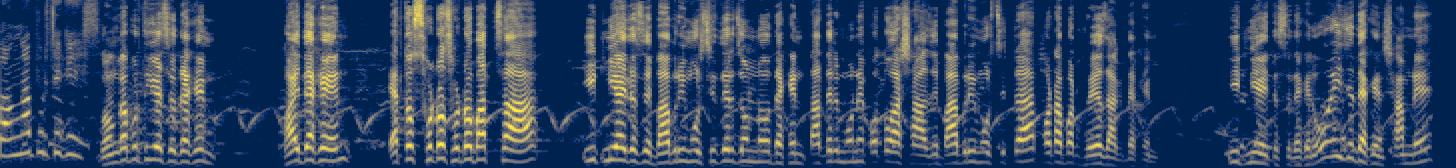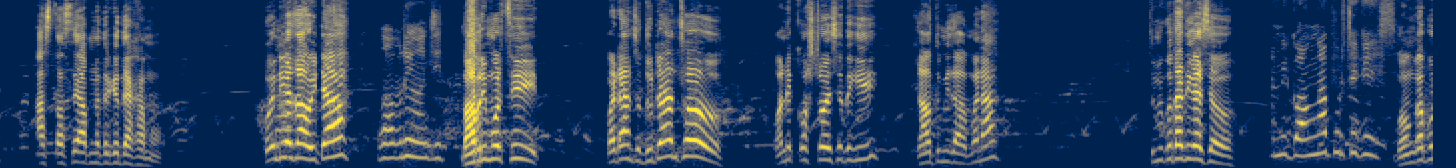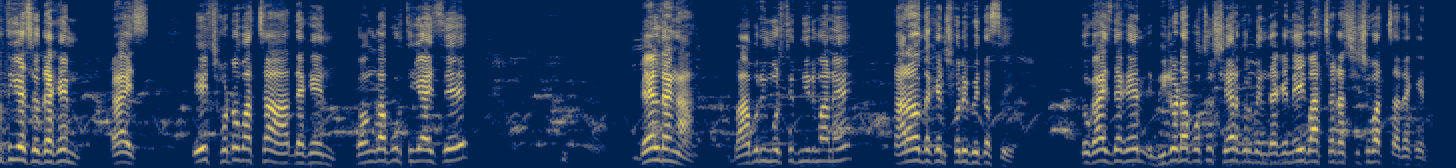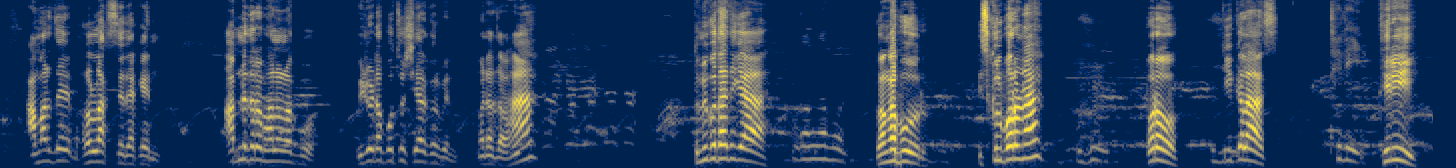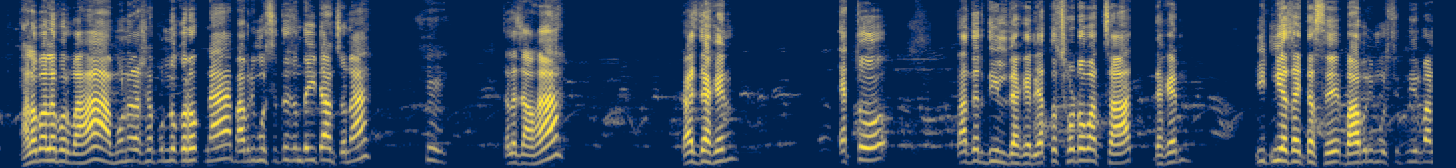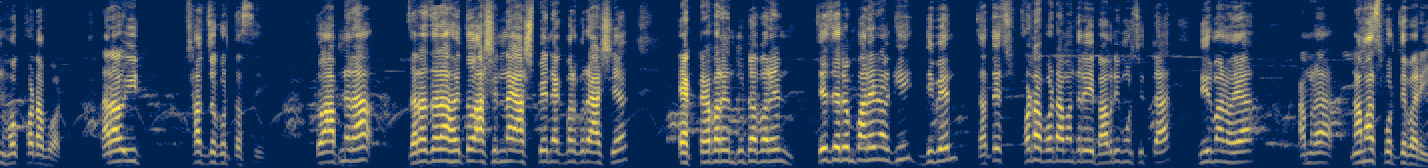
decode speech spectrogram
গঙ্গাপুর থেকে গঙ্গাপুর থেকে এসে দেখেন। ভাই দেখেন এত ছোট ছোট বাচ্চা ইট নিয়ে আইতেছে বাবরি মসজিদের জন্য। দেখেন তাদের মনে কত আশা যে বাবরি মসজিদটা ফটাফট হয়ে যাক দেখেন। ইট নিয়ে আইতেছে দেখেন। ওই যে দেখেন সামনে আস্তে আস্তে আপনাদেরকে দেখামো। কই নিয়ে যাও এটা বাবরি মসজিদ। বাবরি মসজিদ। কয়টা আনছো? দুটো আনছো? অনেক কষ্ট হয়েছে দেখি। যাও তুমি যাও মানে তুমি কোথায় থেকে আছো আমি গঙ্গাপুর থেকে। গঙ্গাপুর থেকে এসে দেখেন। গাইস এই ছোট বাচ্চা দেখেন গঙ্গাপুর থেকে আইছে বেলডাঙ্গা বাবরি মসজিদ নির্মাণে। তারাও দেখেন শরীর হইতাছে। তো গাইস দেখেন ভিডিওটা প্রচুর শেয়ার করবেন। দেখেন এই বাচ্চাটা শিশু বাচ্চা দেখেন। আমার যে ভালো লাগছে দেখেন। আপনাদেরও ভালো লাগবো। ভিডিওটা প্রচুর শেয়ার করবেন। মনে যাও হ্যাঁ? তুমি কোথা থেকে? গঙ্গাপুর। গঙ্গাপুর। স্কুল পড়ো না? পড়ো? কি ক্লাস থ্রি থ্রি ভালো ভালো পড়বা হ্যাঁ মনের আশা পূর্ণ করুক না বাবরি মসজিদের জন্য ইটা আনছো না? তাহলে যাও হ্যাঁ কাজ দেখেন এত তাদের দিল দেখেন এত ছোট বাচ্চা দেখেন ইট নিয়ে যাইতাছে বাবরি মসজিদ নির্মাণ হোক ফটাফট তারাও ইট সাহায্য করতেছে। তো আপনারা যারা যারা হয়তো আসেন নাই আসবেন একবার করে আসে একটা পারেন দুটা পারেন যে যেরকম পারেন আর কি দিবেন যাতে ফটাফট আমাদের এই বাবরি মসজিদটা নির্মাণ হয়ে আমরা নামাজ পড়তে পারি।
